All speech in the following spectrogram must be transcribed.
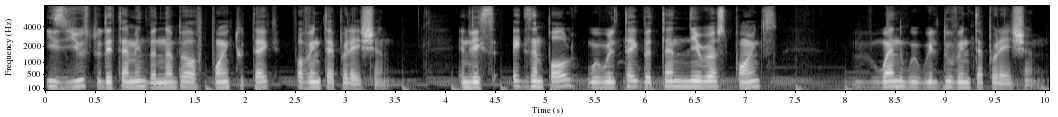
is used to determine the number of points to take for the interpolation. In this example, we will take the 10 nearest points when we will do the interpolation.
